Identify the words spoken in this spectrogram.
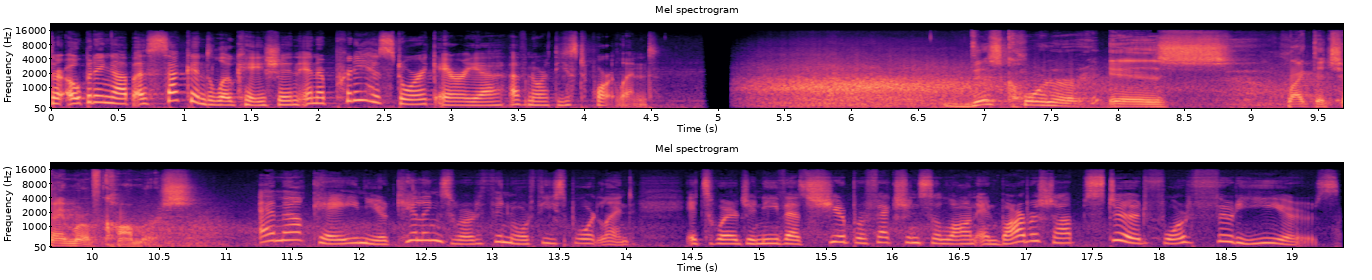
they're opening up a second location in a pretty historic area of Northeast Portland. This corner is like the Chamber of Commerce. MLK near Killingsworth in Northeast Portland. It's where Geneva's Shear Perfection Salon and Barbershop stood for 30 years.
